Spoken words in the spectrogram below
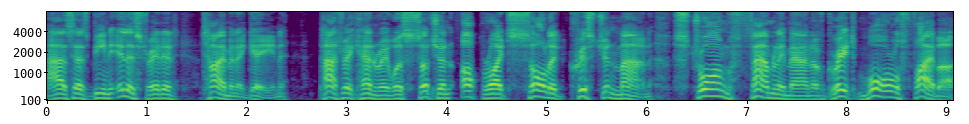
as has been illustrated time and again, Patrick Henry was such an upright, solid Christian man, strong family man of great moral fibre,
